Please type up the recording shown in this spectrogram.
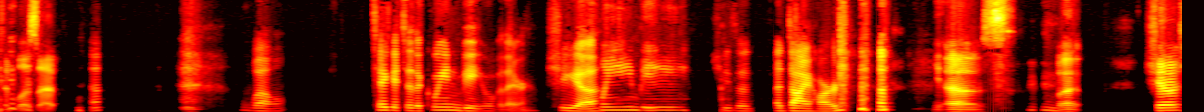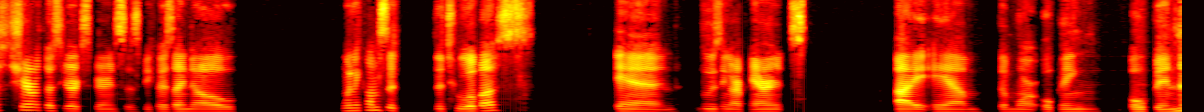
Simple as that. Well, take it to the queen bee over there. She uh Queen bee. she's a, a diehard. Yes. But share share with us your experiences because I know when it comes to the two of us and losing our parents, I am the more open open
